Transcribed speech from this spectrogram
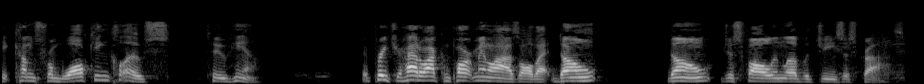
it comes from walking close to Him. The preacher, how do I compartmentalize all that? Don't, don't just fall in love with Jesus Christ.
